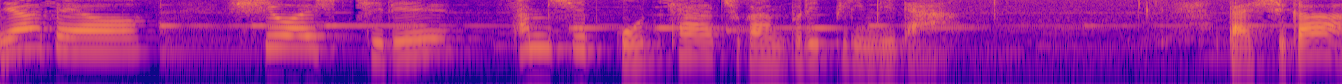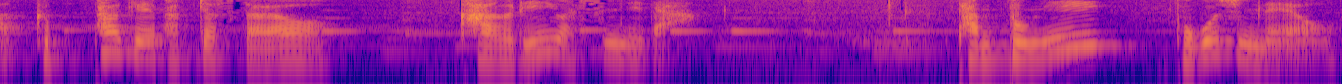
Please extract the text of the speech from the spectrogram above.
안녕하세요. 10월 17일 35차 주간 브리핑입니다. 날씨가 급하게 바뀌었어요. 가을이 왔습니다. 단풍이 보고 싶네요.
